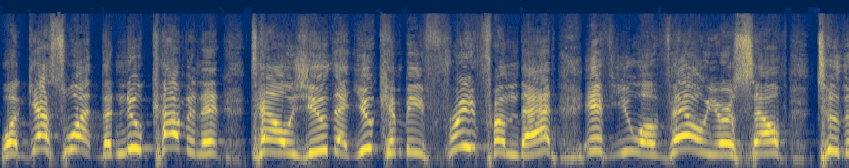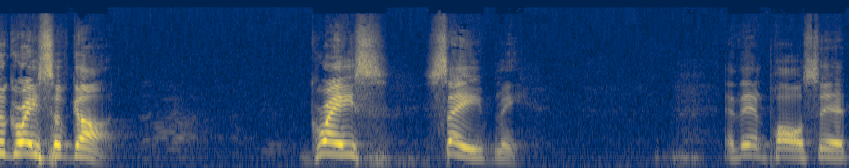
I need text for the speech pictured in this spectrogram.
Well, guess what? The new covenant tells you that you can be free from that if you avail yourself to the grace of God. Grace saved me. And then Paul said,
